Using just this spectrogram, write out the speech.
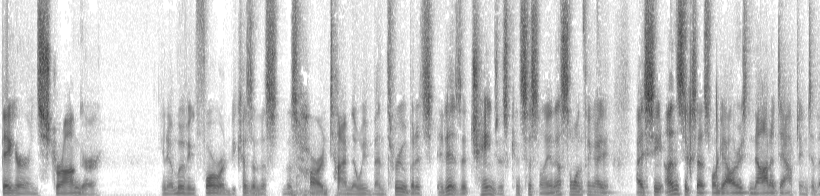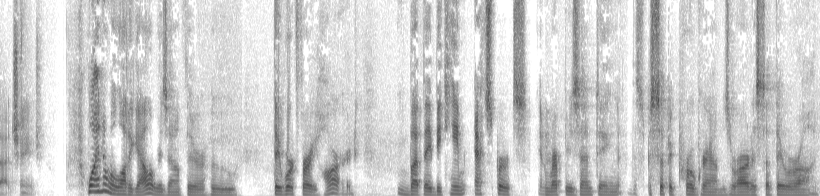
bigger and stronger you know moving forward because of this this mm-hmm. hard time that we've been through but it's it is it changes consistently and that's the one thing i i see unsuccessful galleries not adapting to that change well, I know a lot of galleries out there who they worked very hard, but they became experts in representing the specific programs or artists that they were on.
